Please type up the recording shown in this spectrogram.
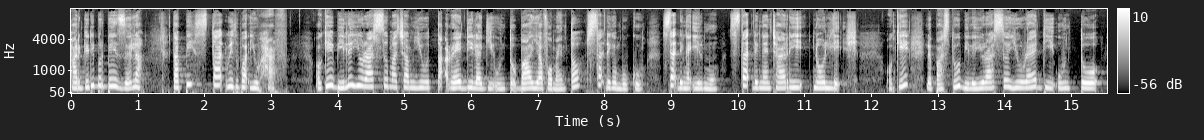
harga dia berbeza lah. Tapi start with what you have. Okay, bila you rasa macam you tak ready lagi untuk bayar for mentor, start dengan buku, start dengan ilmu, start dengan cari knowledge. Okay, lepas tu bila you rasa you ready untuk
